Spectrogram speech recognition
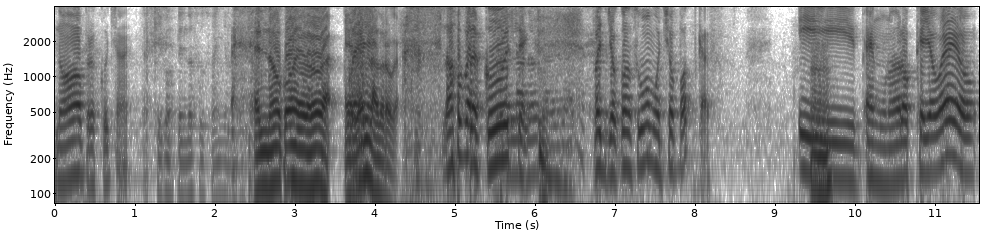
No, pero escúchame. Aquí cumpliendo su sueño. Él no coge droga, él Pues- es la droga. No, pero escuchen. Droga, Pues yo consumo mucho podcast. Y en uno de los que yo veo,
